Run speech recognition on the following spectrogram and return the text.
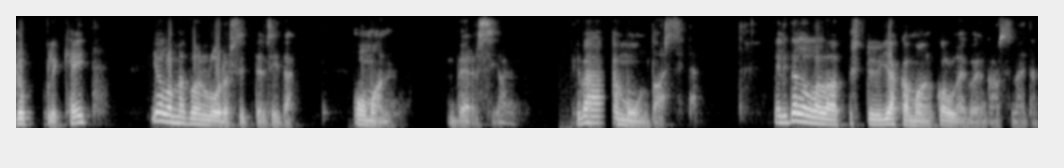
duplicate, jolloin mä voin luoda sitten siitä oman version ja vähän muuntaa sitä. Eli tällä lailla pystyy jakamaan kollegojen kanssa näitä,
